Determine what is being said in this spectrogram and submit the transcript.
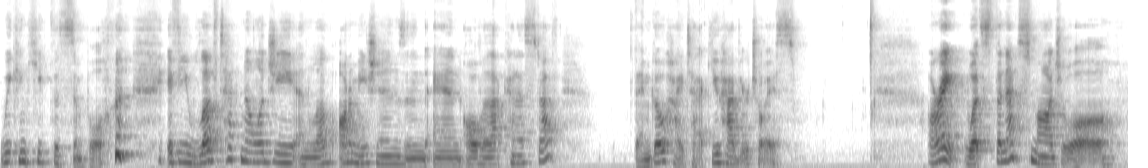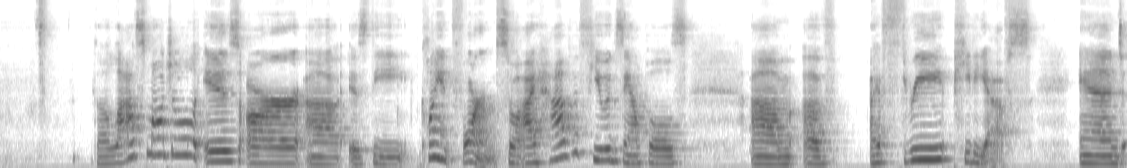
we can keep this simple. if you love technology and love automations and, and all of that kind of stuff, then go high tech. You have your choice. All right, what's the next module? The last module is our uh, is the client form. So I have a few examples um, of I have three PDFs, and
